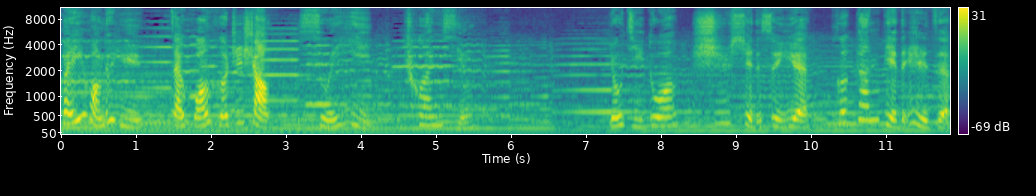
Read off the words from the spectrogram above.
北往的雨在黄河之上随意穿行。有几多失血的岁月和干瘪的日子，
